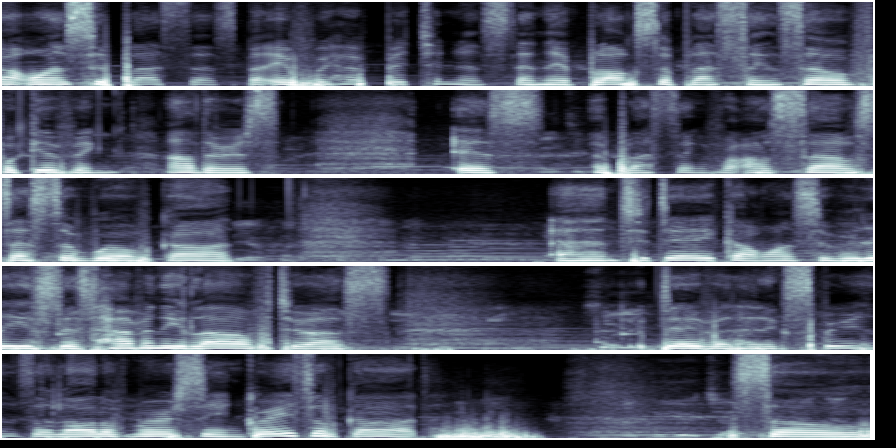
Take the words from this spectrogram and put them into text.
God wants to bless us, but if we have bitterness, then it blocks the blessing. So forgiving others is a blessing for ourselves. That's the will of God. And today, God wants to release this heavenly love to us. David had experienced a lot of mercy and grace of God. So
